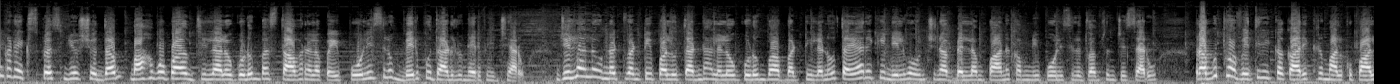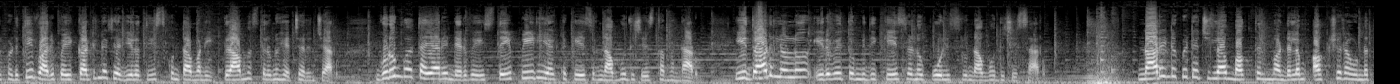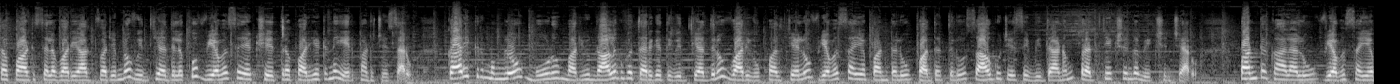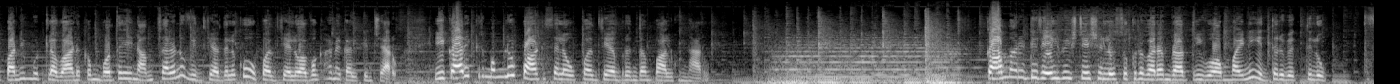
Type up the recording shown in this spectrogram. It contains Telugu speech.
తెలంగాణ ఎక్స్ప్రెస్ న్యూస్ చూద్దాం. మహబూబాద్ జిల్లాలో గుడుంబ స్థావరాలపై పోలీసులు మెరుపు దాడులు నిర్వహించారు. జిల్లాలో ఉన్నటువంటి పలు తండాలలో గుడుంబ బట్టీలను తయారీకి నిల్వ ఉంచిన బెల్లం పానకంని పోలీసులు ధ్వంసం చేశారు. ప్రభుత్వ వ్యతిరేక కార్యక్రమాలకు పాల్పడితే వారిపై కఠిన చర్యలు తీసుకుంటామని గ్రామస్తులను హెచ్చరించారు. గుడుంబ తయారీ నిర్వహిస్తే పీడీ యాక్ట్ కేసులు నమోదు చేస్తామన్నారు. ఈ దాడులలో ఇరవై తొమ్మిది కేసులను పోలీసులు నమోదు చేశారు. నారాయణపేట జిల్లా మక్తల్ మండలం అక్షర ఉన్నత పాఠశాల వారి ఆధ్వర్యంలో విద్యార్థులకు వ్యవసాయ క్షేత్ర పర్యటన ఏర్పాటు చేశారు. కార్యక్రమంలో మూడు మరియు నాలుగవ తరగతి విద్యార్థులు వారి ఉపాధ్యాయులు వ్యవసాయ పంటలు పద్ధతులు సాగు చేసే విధానం ప్రత్యక్షంగా వీక్షించారు. పంట కాలాలు వ్యవసాయ పనిముట్ల వాడకం మొదలైన అంశాలను విద్యార్థులకు ఉపాధ్యాయులు అవగాహన కల్పించారు. ఈ కార్యక్రమంలో పాఠశాల ఉపాధ్యాయ బృందం పాల్గొన్నారు. కామారెడ్డి రైల్వే స్టేషన్లో శుక్రవారం రాత్రి ఓ అమ్మాయిని ఇద్దరు వ్యక్తులు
